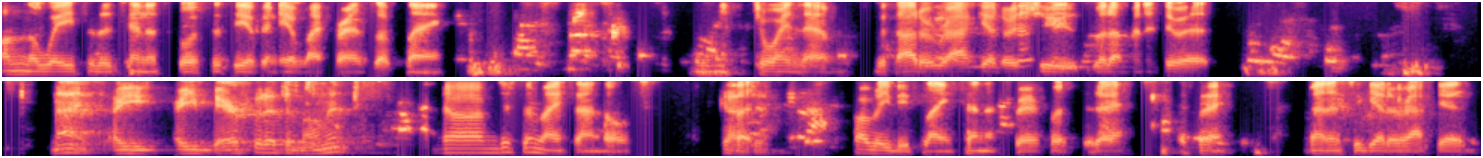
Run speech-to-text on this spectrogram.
on the way to the tennis courts to see if any of my friends are playing. Join them without a racket or shoes, but I'm going to do it. Nice. Are you are you barefoot at the moment? No, I'm just in my sandals. Gotcha. Probably be playing tennis barefoot today if I manage to get a racket.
